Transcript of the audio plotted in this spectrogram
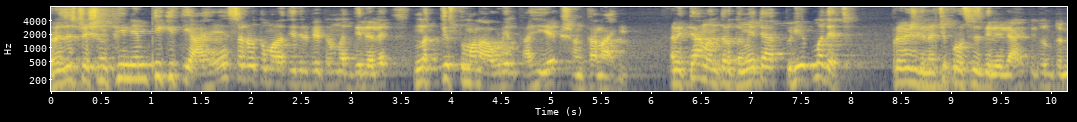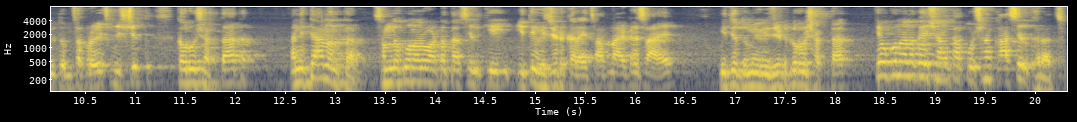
रजिस्ट्रेशन फी नेमकी किती आहे? सगळं तुम्हाला तिथे डिटेलमध्ये दिलेलं आहे. नक्कीच तुम्हाला आवडेल. काही एक शंका नाही. आणि त्यानंतर तुम्ही त्या पी डी एफमध्येच प्रवेश घेण्याची प्रोसेस दिलेली आहे. तिथून तुम्ही तुमचा प्रवेश निश्चित करू शकतात. आणि त्यानंतर समजा कोणाला वाटत असेल की इथे व्हिजिट करायचा आपला ॲड्रेस आहे इथे तुम्ही व्हिजिट करू शकतात. किंवा कोणाला काही शंका कुशंका असेल खरंच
